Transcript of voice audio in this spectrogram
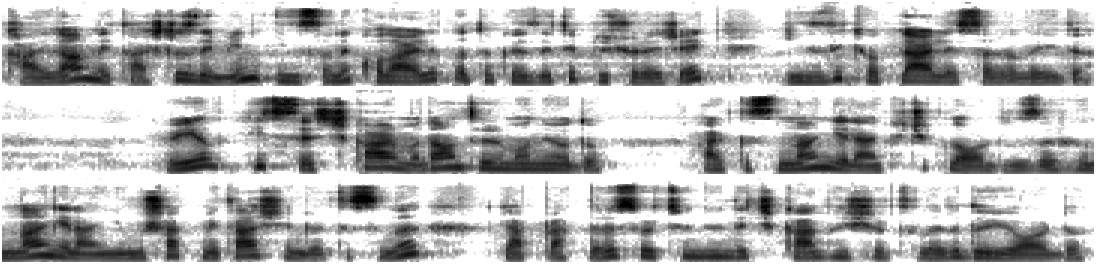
Kaygan ve taşlı zemin insanı kolaylıkla tökezletip düşürecek gizli köklerle sarılıydı. Will hiç ses çıkarmadan tırmanıyordu. Arkasından gelen küçük lordun zırhından gelen yumuşak metal şıngırtısını yaprakları sürtündüğünde çıkan hışırtıları duyuyordu.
